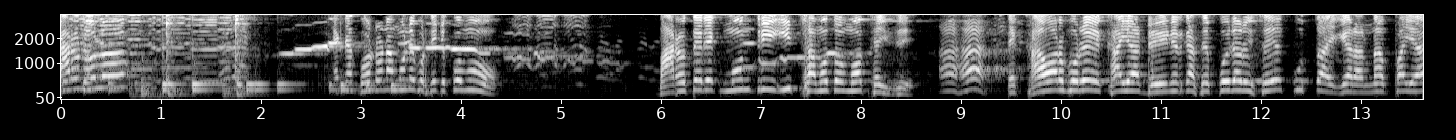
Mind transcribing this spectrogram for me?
কারণ হলো একটা ঘটনা মনে পড়ছে এটা কমো। ভারতের এক মন্ত্রী ইচ্ছা মতো মদ খাইছে। তে খাওয়ার পরে খাইয়া ড্রেনের কাছে পয়রা রইছে কুত্তায় গেরান না পাইয়া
